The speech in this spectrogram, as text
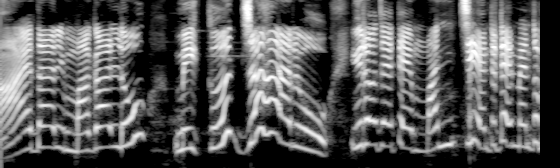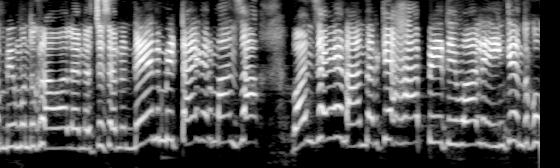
మాయదారి మగాళ్ళు మీకు జహారు. ఈ రోజు అయితే మంచి ఎంటర్టైన్మెంట్ మీ ముందుకు రావాలని వచ్చేసాను. నేను మీ టైగర్ మాన్సా వన్స్ అగైన్ అందరికీ హ్యాపీ దివాళీ ఇంకెందుకు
